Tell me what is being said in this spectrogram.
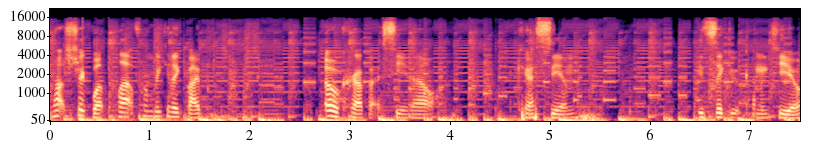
I'm not sure what platform we can like buy Oh crap, I see you now. Okay, I see him. He's like coming to you.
